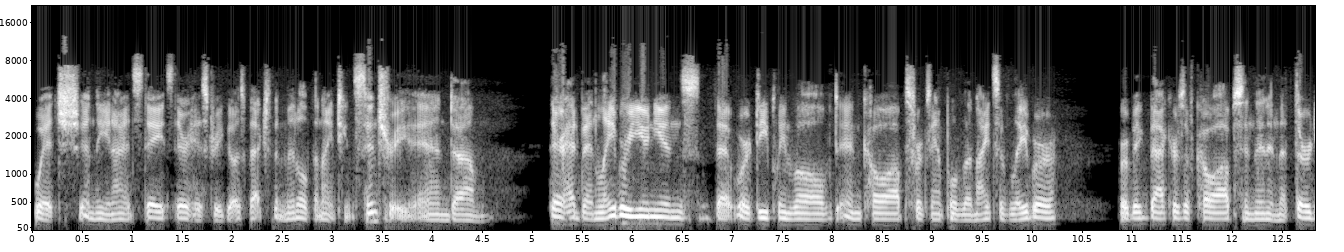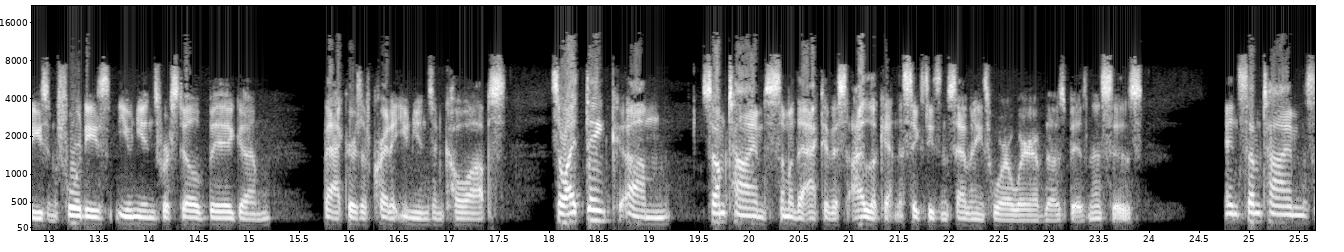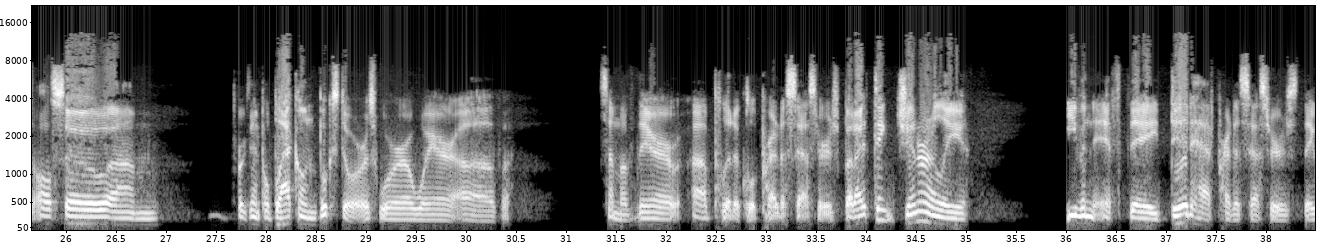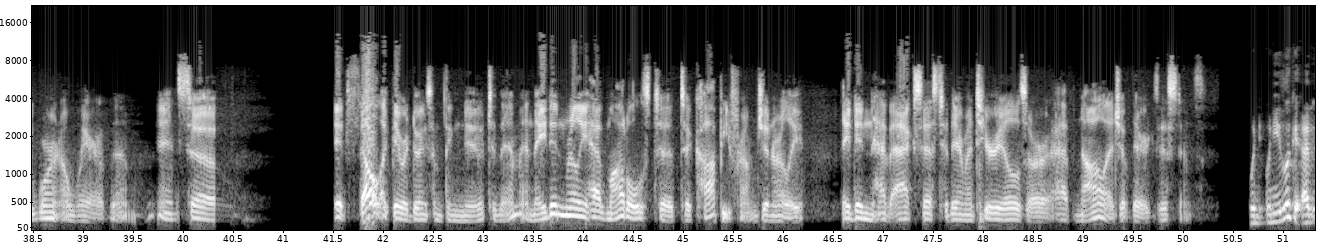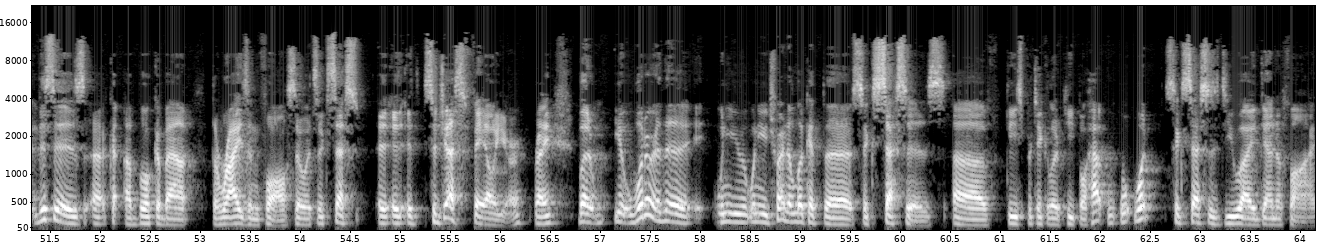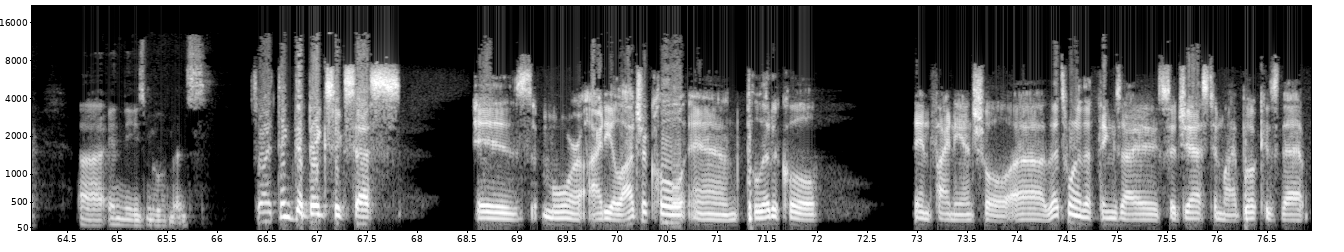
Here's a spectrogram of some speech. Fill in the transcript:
which in the United States, their history goes back to the middle of the 19th century. And um, there had been labor unions that were deeply involved in co ops. For example, the Knights of Labor were big backers of co ops. And then in the 30s and 40s, unions were still big um, backers of credit unions and co ops. So I think um, sometimes some of the activists I look at in the 60s and 70s were aware of those businesses. And sometimes also um, for example, black owned bookstores were aware of some of their uh, political predecessors. But I think generally, even if they did have predecessors, they weren't aware of them. And so it felt like they were doing something new to them, and they didn't really have models to, to copy from generally. They didn't have access to their materials or have knowledge of their existence when, when you look at I mean, this is a, a, book about the rise and fall, so it's success. It, it, suggests failure, right? But you know, what are the when you when you try to look at the successes of these particular people? How, what successes do you identify uh, in these movements? So I think the big success is more ideological and political than financial. Uh, that's one of the things I suggest in my book is that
